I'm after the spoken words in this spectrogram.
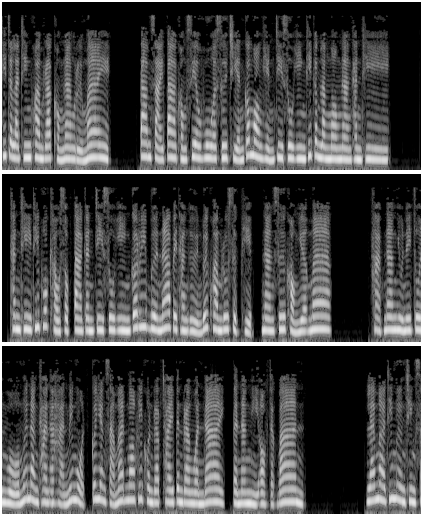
ที่จะละทิ้งความรักของนางหรือไม่ ตามสายตาของเซียวหัวซื้อเฉียนก็มองเห็นจีซูอิงที่กำลังมองนางทันที ทันทีที่พวกเขาสบตากันจีซูอิงก็รีบเบือนหน้าไปทางอื่นด้วยความรู้สึกผิด นางซื้อของเยอะมาก หากนางอยู่ในจวนโหวเมื่อนางทานอาหารไม่หมด ก็ยังสามารถมอบให้คนรับใช้เป็นรางวัลได้ แต่นางหนีออกจากบ้าน และมาที่เมืองชิงซ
